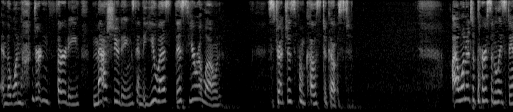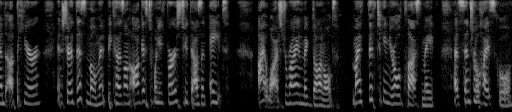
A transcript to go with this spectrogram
and the 130 mass shootings in the U.S. this year alone stretches from coast to coast. I wanted to personally stand up here and share this moment because on August 21st, 2008, I watched Ryan McDonald, my 15 year old classmate at Central High School,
